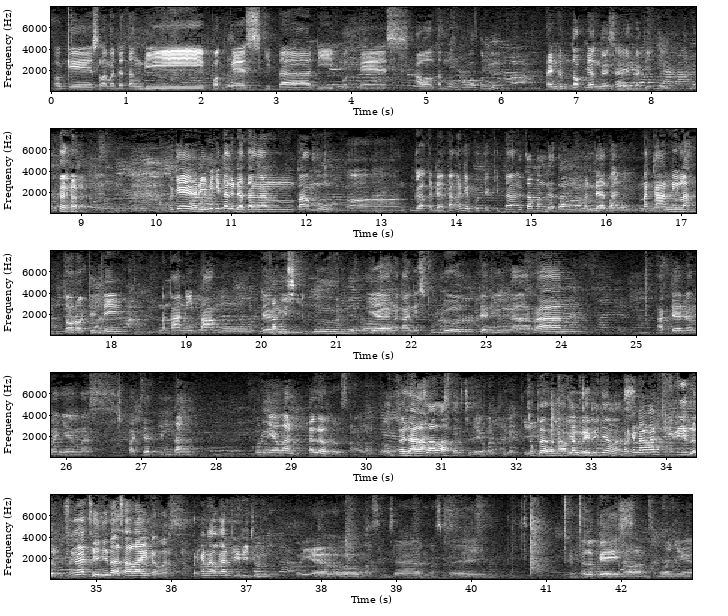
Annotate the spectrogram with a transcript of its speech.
Oke, selamat datang di podcast kita di podcast awal temu awal temu random talk yang nggak sehebat itu. Oke, hari ini kita kedatangan tamu, eh, nggak kedatangan ya bud ya kita kita mendatangi mendatangi, nekani lah, coro dene, nekani tamu dari Nekani sedulur ya. Iya, nekani sedulur dari Ngaran. Ada namanya Mas Fajar Bintang Kurniawan. Halo. Salah Oh, toh. Eh, salah. salah toh, Ju. Ayo lagi-lagi. coba kenalkan Ya, weh. dirinya mas Perkenalan diri tuh. Sengaja ini tak salahin nak, Mas. Perkenalkan diri dulu. Oh iya, halo Mas Injan, Mas Bay. Halo, guys. Kenalan semuanya.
